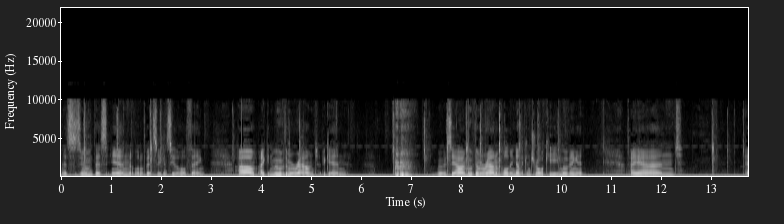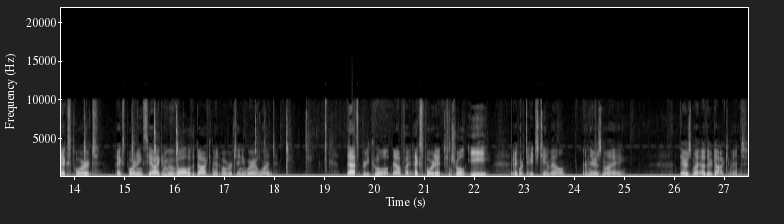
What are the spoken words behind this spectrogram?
Let's zoom this in a little bit so you can see the whole thing. Um, I can move them around again. see how I move them around? I'm holding down the control key, moving it. And export, exporting. See how I can move all of the document over to anywhere I want? That's pretty cool. Now if I export it, control E, export to HTML, and there's my there's my other document.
